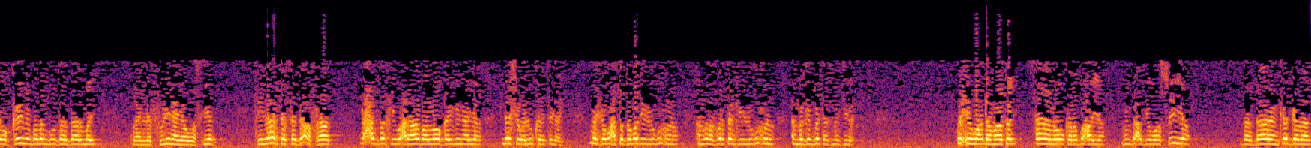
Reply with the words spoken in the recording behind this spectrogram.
oo qiimi badan buu dardaarmay waa la fulinayaa wasiyada tilaabta sadde afraad dhaxal dadkii wax lahaa baa loo qaybinayaa meesha waa lagu kala tegaya marka wax toddobadii lagu cuno ama afartankii lagu cuno ama gebgataas ma jira wixii waa dhamaatay saana loogu kala baxaya min bacdi wasiya dardaaran ka gadaal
